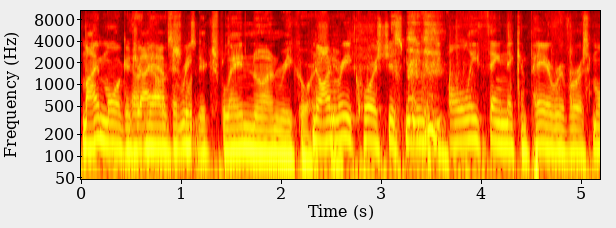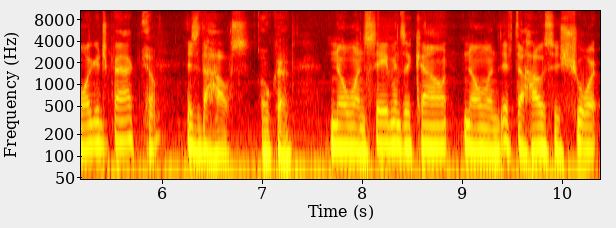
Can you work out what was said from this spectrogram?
My mortgage, Now, I have the re- explain non-recourse. non-recourse just means the only thing that can pay a reverse mortgage back Yep. is the house. Okay. No one's savings account. No one if the house is short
